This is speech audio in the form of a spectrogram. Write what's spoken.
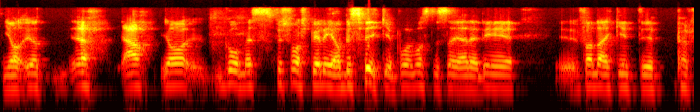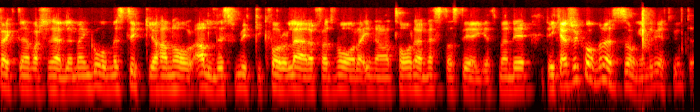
jag, jag, eh, ja, ja, Gomes försvarsspel är jag besviken på, jag måste säga det. det är, Eh, van Dijk är inte perfekt i den här matchen heller, men Gomes tycker jag han har alldeles för mycket kvar att lära för att vara innan han tar det här nästa steget. Men det, det kanske kommer den här säsongen, det vet vi inte.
